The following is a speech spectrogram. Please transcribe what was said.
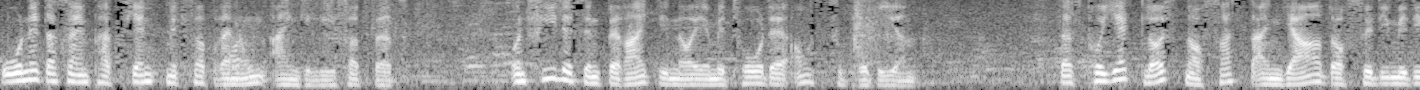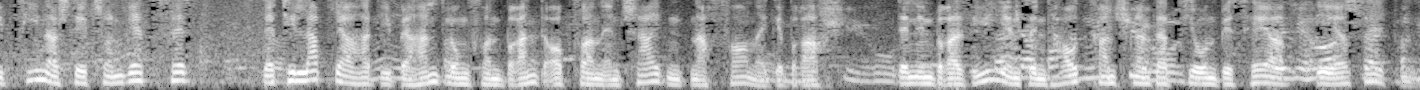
ohne dass ein Patient mit Verbrennung eingeliefert wird. Und viele sind bereit, die neue Methode auszuprobieren. Das Projekt läuft noch fast ein Jahr, doch für die Mediziner steht schon jetzt fest, Der Tilapia hat die Behandlung von Brandopfern entscheidend nach vorne gebracht. Denn in Brasilien sind Hauttransplantationen bisher eher selten.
